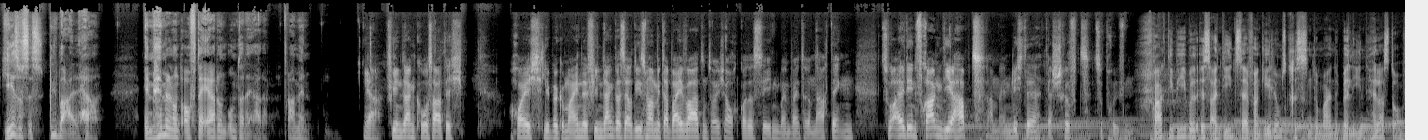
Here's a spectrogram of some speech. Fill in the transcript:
Jesus ist überall Herr, im Himmel und auf der Erde und unter der Erde. Amen. Ja, vielen Dank, großartig. Auch euch, liebe Gemeinde, vielen Dank, dass ihr auch dieses Mal mit dabei wart und euch auch Gottes Segen beim weiteren Nachdenken zu all den Fragen, die ihr habt, am Lichte der Schrift zu prüfen. Frag die Bibel ist ein Dienst der Evangeliumschristengemeinde Berlin-Hellersdorf.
